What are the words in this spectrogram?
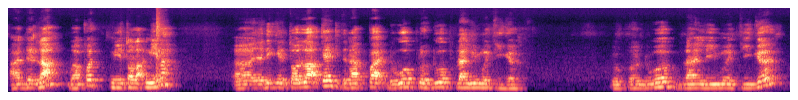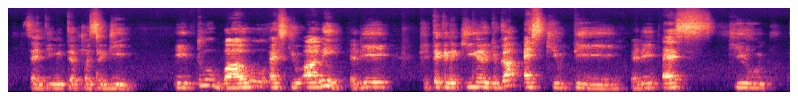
adalah berapa ni tolak ni lah. Uh, jadi kita tolak kan kita dapat 22.53 22.53 cm persegi. Itu baru SQR ni. Jadi kita kena kira juga SQT jadi SQT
